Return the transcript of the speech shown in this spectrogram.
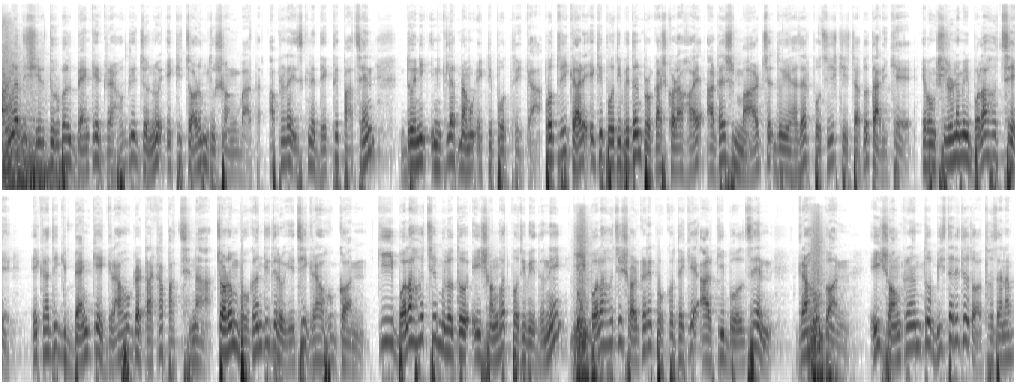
বাংলাদেশের দুর্বল ব্যাংকের গ্রাহকদের জন্য একটি চরম দুঃসংবাদ। আপনারা স্ক্রিনে দেখতে পাচ্ছেন দৈনিক ইনকিলাব নামক একটি পত্রিকা। পত্রিকার একটি প্রতিবেদন প্রকাশ করা হয় আঠাশ মার্চ দুই হাজার পঁচিশ খ্রিস্টাব্দ তারিখে এবং শিরোনামে বলা হচ্ছে, একাধিক ব্যাংকে গ্রাহকরা টাকা পাচ্ছে না। চরম ভোগান্তিতে রয়েছে গ্রাহকগণ। কি বলা হচ্ছে মূলত এই সংবাদ প্রতিবেদনে? কি বলা হচ্ছে সরকারের পক্ষ থেকে? আর কি বলছেন গ্রাহকগণ? এই সংক্রান্ত বিস্তারিত তথ্য জানাব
